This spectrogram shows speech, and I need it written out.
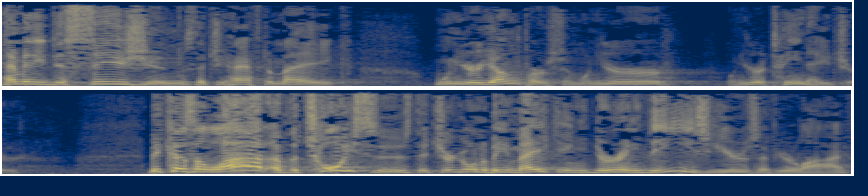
how many decisions that you have to make when you're a young person, when you're, when you're a teenager. Because a lot of the choices that you're going to be making during these years of your life,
